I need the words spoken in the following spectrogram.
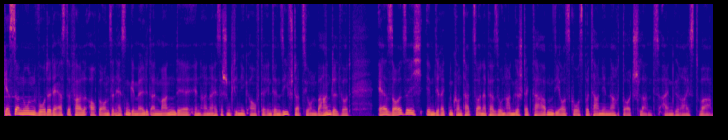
Gestern nun wurde der erste Fall auch bei uns in Hessen gemeldet. Ein Mann, der in einer hessischen Klinik auf der Intensivstation behandelt wird. Er soll sich im direkten Kontakt zu einer Person angesteckt haben, die aus Großbritannien nach Deutschland eingereist war.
